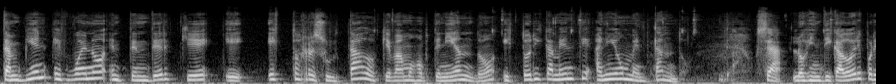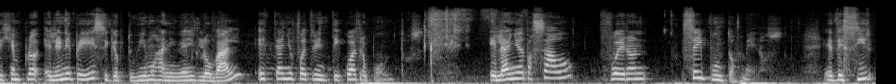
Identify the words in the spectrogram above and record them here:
también es bueno entender que eh, estos resultados que vamos obteniendo históricamente han ido aumentando. O sea, los indicadores, por ejemplo, el NPS que obtuvimos a nivel global, este año fue 34 puntos. El año pasado fueron 6 puntos menos. Es decir,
